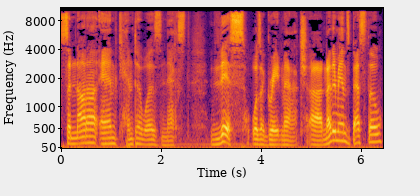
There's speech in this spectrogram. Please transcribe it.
Sanada and Kenta was next. This was a great match. Uh, neither man's best, though.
